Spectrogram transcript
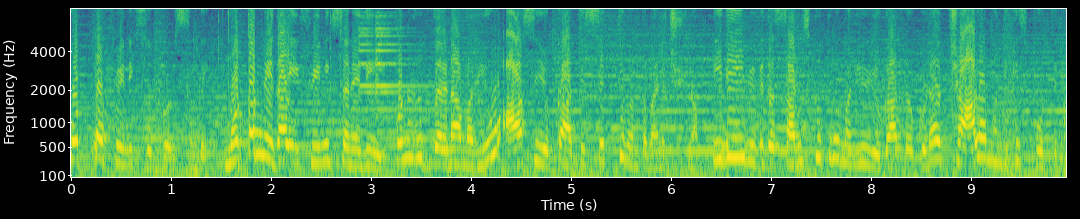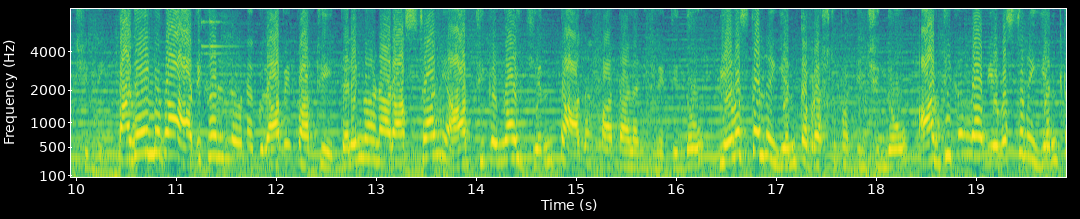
కొత్త ఫీనిక్స్ ఉద్భవిస్తుంది. మొత్తం మీద ఈ ఫీనిక్స్ అనేది పునరుద్ధరణ మరియు ఆశ యొక్క అతి శక్తివంతమైన చిహ్నం. ఇది వివిధ సంస్కృతులు మరియు యుగాల్లో కూడా చాలా మందికి స్ఫూర్తినిచ్చింది. పదేళ్ళుగా అధికారంలో ఉన్న గులాబీ పార్టీ తెలంగాణ రాష్ట్రాన్ని ఆర్థికంగా ఎంత అధపాతాళానికి నెట్టిందో వ్యవస్థలను ఎంత భ్రష్టు పట్టించిందో ఆర్థికంగా వ్యవస్థను ఎంత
